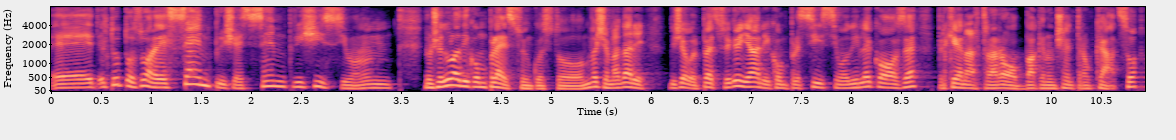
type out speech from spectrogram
E il tutto suona è semplice, è semplicissimo, non, non, c'è nulla di complesso in questo. Invece magari, dicevo, il pezzo di Grignani complessissimo di le cose, perché è un'altra roba che non c'entra un cazzo,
